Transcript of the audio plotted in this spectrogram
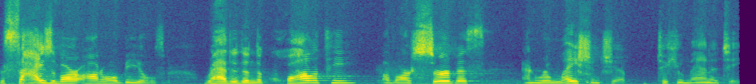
the size of our automobiles, rather than the quality of our service and relationship to humanity.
